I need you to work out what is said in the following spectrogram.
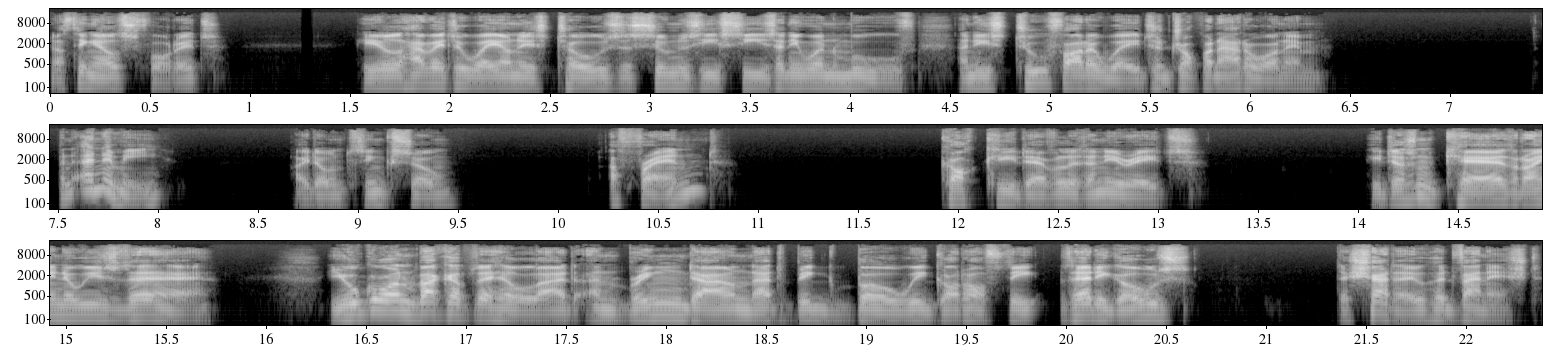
Nothing else for it. He'll have it away on his toes as soon as he sees anyone move, and he's too far away to drop an arrow on him. An enemy? I don't think so. A friend? Cocky devil at any rate. He doesn't care that I know he's there. You go on back up the hill, lad, and bring down that big bow we got off the. There he goes. The shadow had vanished.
